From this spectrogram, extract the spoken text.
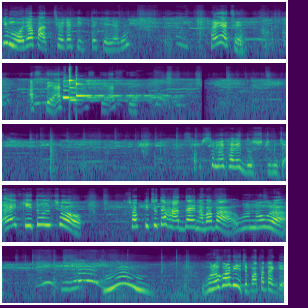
কি মজা পাচ্ছে ওইটা টিপতে কে জানে? হয়ে গেছে? আস্তে আস্তে আস্তে আস্তে। সবসময় খালি দুষ্টুমি এই কি তুলছো? সব কিছুতে হাত দেয় না বাবা, ওগুলো নোংরা। হুম। গুঁড়ো করে দিয়েছে পাতাটাকে?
